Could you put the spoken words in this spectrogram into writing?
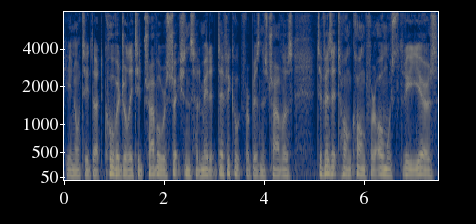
He noted that COVID related travel restrictions had made it difficult for business travellers to visit Hong Kong for almost three years.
